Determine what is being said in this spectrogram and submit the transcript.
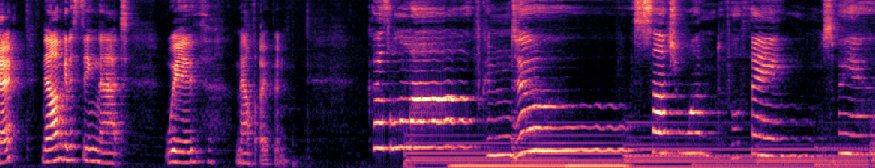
Okay, now I'm going to sing that with mouth open. Cause love can do such wonderful things for you.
